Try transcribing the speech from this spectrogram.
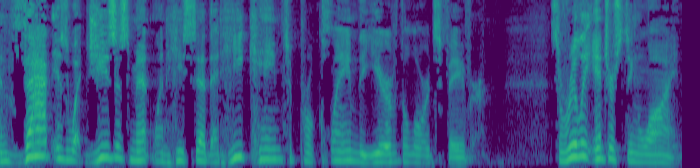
And that is what Jesus meant when He said that He came to proclaim the year of the Lord's favor. It's a really interesting line.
